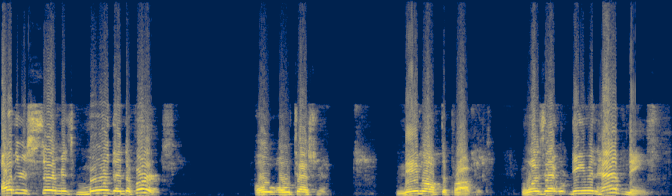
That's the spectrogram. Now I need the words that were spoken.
other servants more than the first. Old, Old Testament. Name off the prophets. The ones that didn't even have names.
